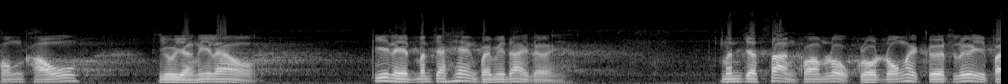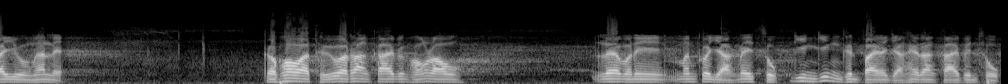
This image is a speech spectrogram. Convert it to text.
ของเขาอยู่อย่างนี้แล้ว กิเลสมันจะแห้งไปไม่ได้เลย มันจะสร้างความโลภโกรธหลงให้เกิดเรื่อยไปอยู่นั่นแหละ ก็เพราะว่าถือว่าร่างกายเป็นของเรา แล้ววันนี้มันก็อยากได้สุขยิ่งยิ่งขึ้นไปอยากให้ร่างกายเป็นสุข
